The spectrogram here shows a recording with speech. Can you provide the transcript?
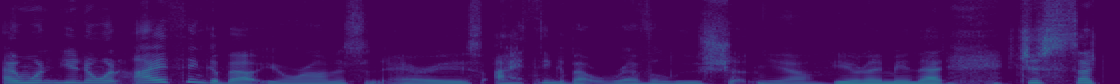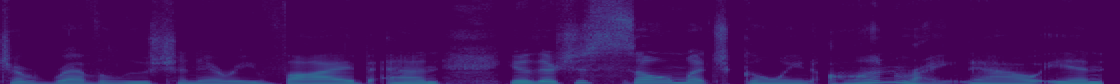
And when you know when I think about Uranus and Aries, I think about revolution. Yeah. You know what I mean? That it's just such a revolutionary vibe and you know there's just so much going on right now in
